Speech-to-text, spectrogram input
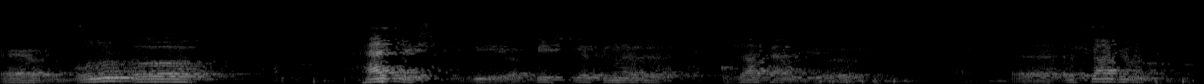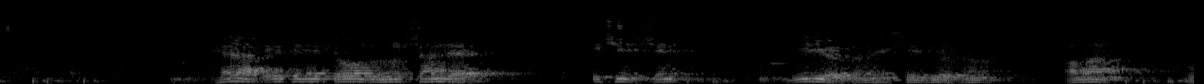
E, bunu o, herkes biliyor. Biz yakınları zaten biliyoruz. Ee, Özkan'cığım, herhalde yetenekli olduğunu sen de için için biliyordun, hissediyordun. Ama bu,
